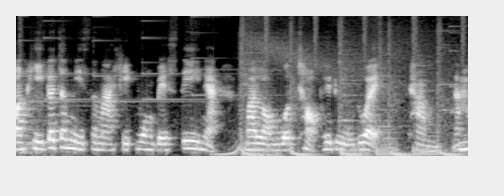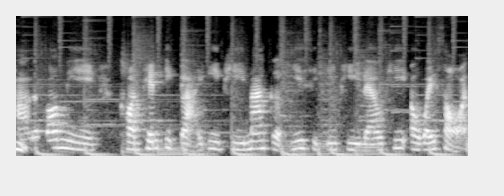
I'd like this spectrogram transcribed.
บางทีก็จะมีสมาชิกวงเบสตี้เนี่ย มาลองเวิร์กช็อปให้ดูด้วยทำนะคะ แล้วก็มีคอนเทนต์อีกหลาย EP มากเกือบ 20 EP แล้วที่เอาไว้สอน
